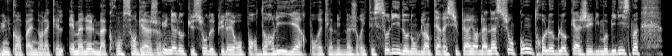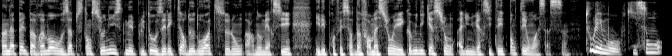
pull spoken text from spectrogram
Une campagne dans laquelle Emmanuel Macron s'engage. Une allocution depuis l'aéroport d'Orly hier pour réclamer une majorité solide au nom de l'intérêt supérieur de la nation contre le blocage et l'immobilisme. Un appel pas vraiment aux abstentionnistes mais plutôt aux électeurs de droite selon Arnaud Mercier. Il est professeur d'information et communication à l'université Panthéon-Assas tous les mots qui sont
